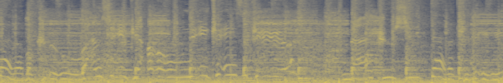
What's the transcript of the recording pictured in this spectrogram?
から僕は時間に気づきなくしたら君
